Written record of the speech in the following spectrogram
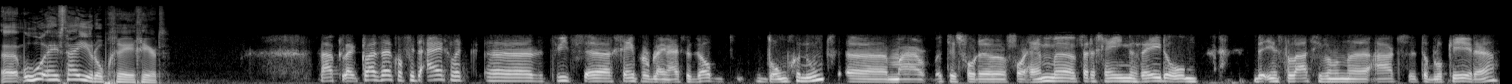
Uh, hoe heeft hij hierop gereageerd? Nou, Klaas Dijkhoff vindt eigenlijk uh, de tweets uh, geen probleem. Hij heeft het wel dom genoemd, maar het is voor, de, voor hem verder geen reden om de installatie van Aarts te blokkeren.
